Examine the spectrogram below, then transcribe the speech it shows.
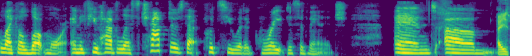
like a lot more. And if you have less chapters, that puts you at a great disadvantage. And um, I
